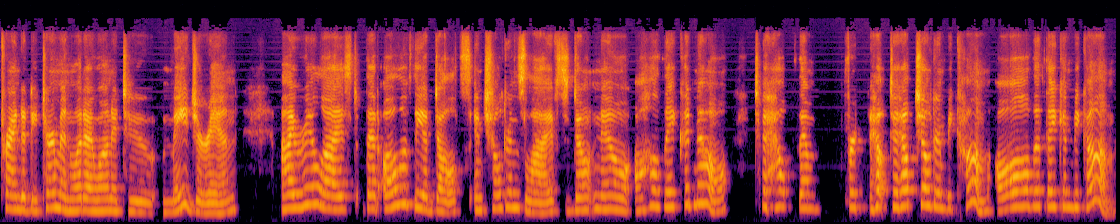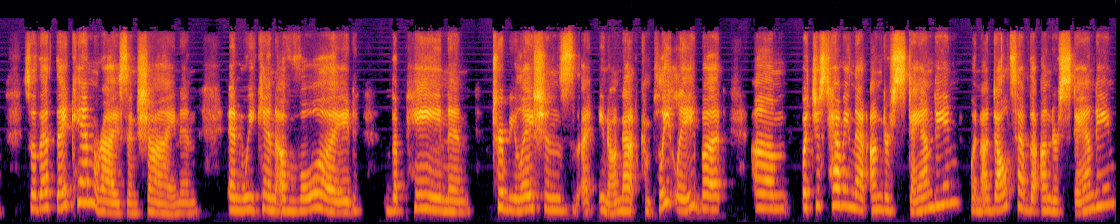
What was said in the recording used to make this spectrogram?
trying to determine what I wanted to major in, I realized that all of the adults in children's lives don't know all they could know to help them for help to help children become all that they can become so that they can rise and shine and and we can avoid the pain and tribulations uh, you know not completely but um, but just having that understanding when adults have the understanding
